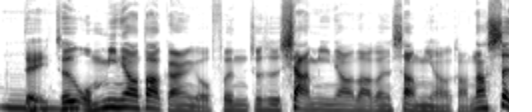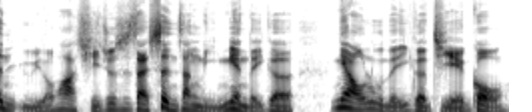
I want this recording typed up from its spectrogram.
嗯，对，就是我们泌尿道感染有分，就是下泌尿道跟上泌尿道。那肾盂的话，其实就是在肾脏里面的一个尿路的一个结构，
